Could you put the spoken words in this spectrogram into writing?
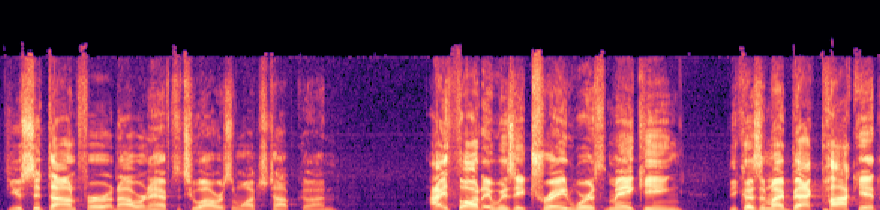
if you sit down for an hour and a half to two hours and watch top gun i thought it was a trade worth making because in my back pocket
